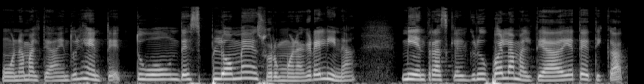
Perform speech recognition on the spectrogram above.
o una malteada indulgente tuvo un desplome de su hormona grelina, mientras que el grupo de la malteada dietética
